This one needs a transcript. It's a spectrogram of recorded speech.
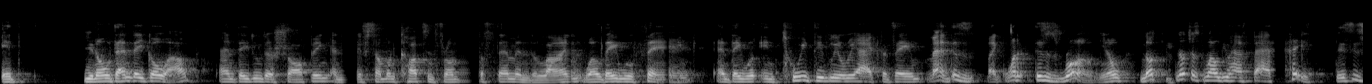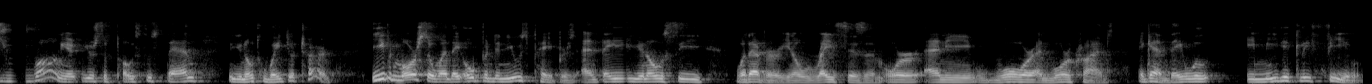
it you know, then they go out and they do their shopping and if someone cuts in front of them in the line well they will think and they will intuitively react and say man this is like what this is wrong you know? Not not just well you have bad taste. This is wrong. You're, you're supposed to stand you know to wait your turn. Even more so when they open the newspapers and they you know see whatever you know racism or any war and war crimes again they will immediately feel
